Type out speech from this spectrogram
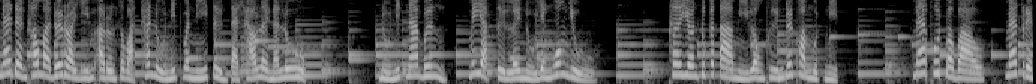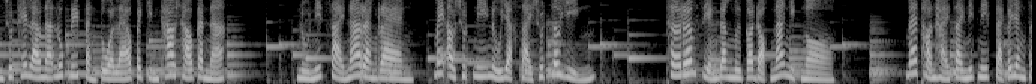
แม่เดินเข้ามาด้วยรอยยิ้มอรุณสวัสดิ์ค่ะหนูนิดวันนี้ตื่นแต่เช้าเลยนะลูก หนูนิดหน้าบึ้ง ไม่อยากตื่นเลยหนูยังง่วงอยู่ เธอโยนตุ๊กตาหมีลงพื้นด้วยความหงุดหงิด แม่พูดเบาๆ แม่เตรียมชุดให้แล้วนะลูกรีบแต่งตัวแล้วไปกินข้าวเช้ากันนะ หนูนิดสายหน้าแรงๆ ไม่เอาชุดนี้หนูอยากใส่ชุดเจ้าหญิง เธอเริ่มเสียงดังมือกระดอกหน้าหงิกงอ แม่ถอนหายใจนิดๆ แต่ก็ยังใจ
